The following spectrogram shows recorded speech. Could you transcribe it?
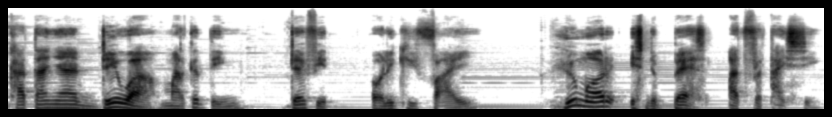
Katanya dewa marketing David Oligify, humor is the best advertising.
